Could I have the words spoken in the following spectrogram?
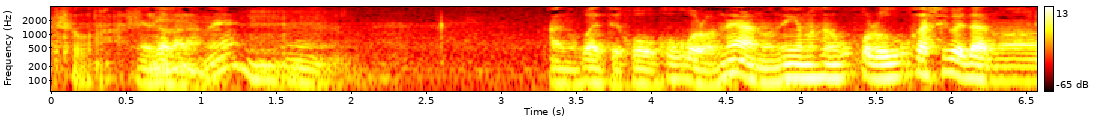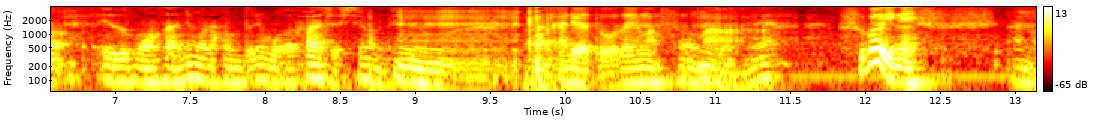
そうなんですね。だからね、うんあの、こうやってこう、心ね、あの、ネガマさんの心を動かしてくれたあの、イズポンさんにもね、本当に僕は感謝してるんですよ。うん。ありがとうございます。本ま当にねあ、すごいね、すあの、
